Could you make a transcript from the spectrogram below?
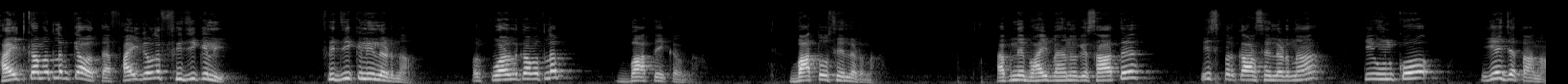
फाइट का मतलब क्या होता है? फाइट का मतलब फिजिकली फिजिकली लड़ना। और क्वर्ल का मतलब बातें करना। बातों से लड़ना। अपने भाई बहनों के साथ इस प्रकार से लड़ना कि उनको ये जताना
